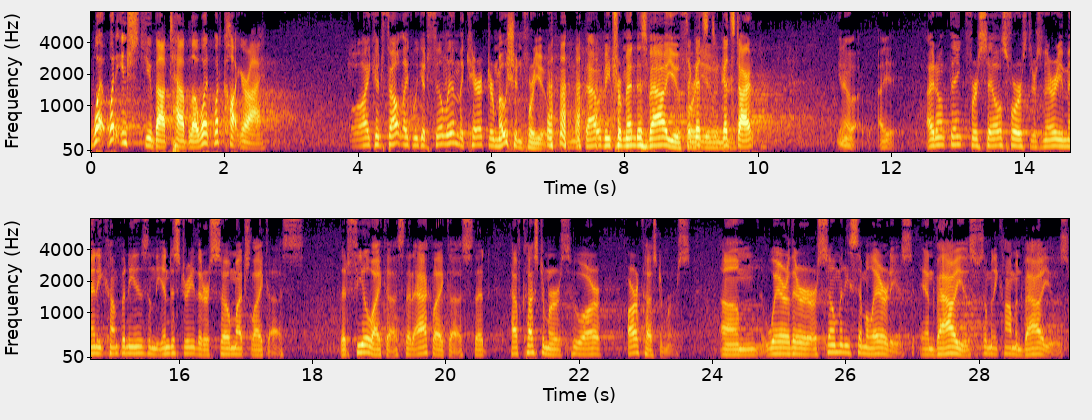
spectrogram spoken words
what what interests you about Tableau? What what caught your eye? Well, I could felt like we could fill in the character motion for you. and that would be tremendous value It's a for good you. st- good your- start. You know, I I don't think for Salesforce there's very many companies in the industry that are so much like us, that feel like us, that act like us, that have customers who are our customers, um, where there are so many similarities and values, so many common values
